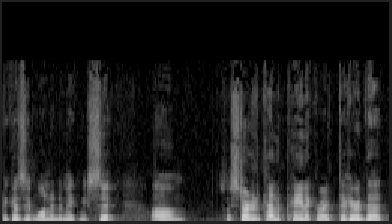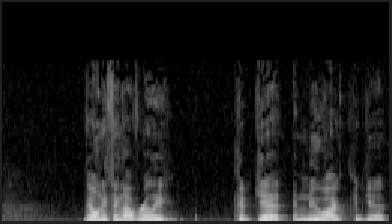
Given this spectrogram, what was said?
because it wanted to make me sick. Um, so I started to kind of panic right there that the only thing I really could get and knew I could get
